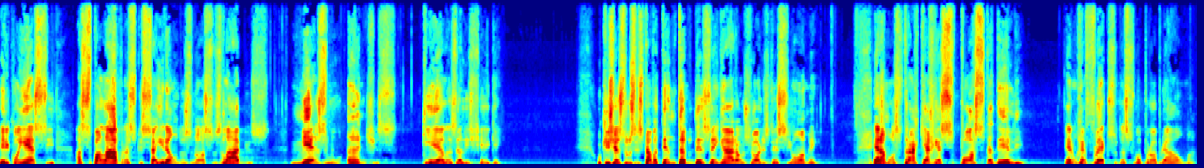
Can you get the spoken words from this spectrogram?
Ele conhece as palavras que sairão dos nossos lábios, mesmo antes que elas ali cheguem. O que Jesus estava tentando desenhar aos olhos desse homem era mostrar que a resposta dele era um reflexo da sua própria alma.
